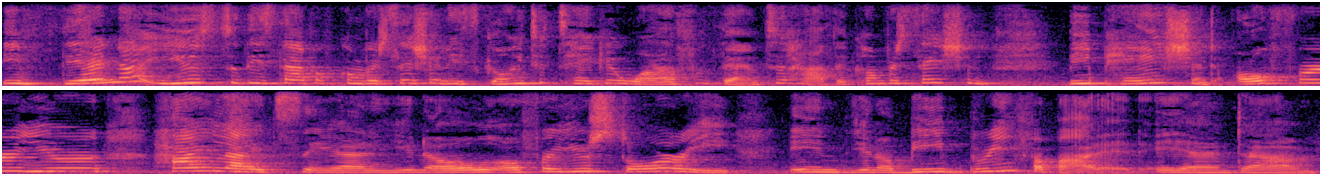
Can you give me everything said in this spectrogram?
if they're not used to this type of conversation, it's going to take a while for them to have the conversation. Be patient. Offer your highlights and you know, offer your story, and you know, be brief about it and. Um,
